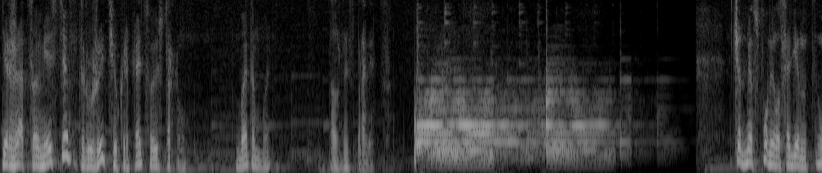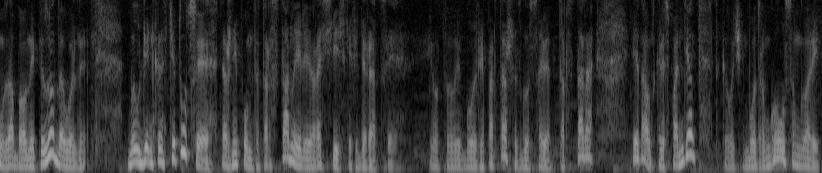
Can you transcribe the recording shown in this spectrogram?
держаться вместе, дружить и укреплять свою страну. В этом мы должны справиться. Что-то мне вспомнился один ну, забавный эпизод довольно. Был День Конституции, даже не помню, Татарстана или Российской Федерации. И вот был репортаж из Госсовета Татарстана, и там вот корреспондент такой очень бодрым голосом говорит,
